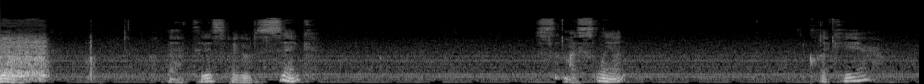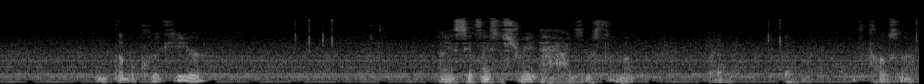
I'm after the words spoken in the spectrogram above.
Good. Back to this, if I go to sync, set my slant, click here, double click here. And you see it's nice and straight. Ah, I just messed them up. It's close enough.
